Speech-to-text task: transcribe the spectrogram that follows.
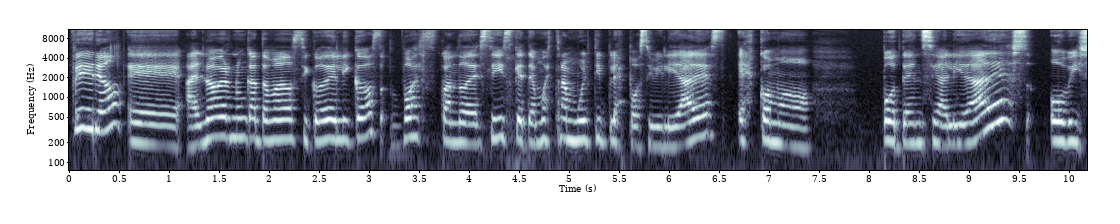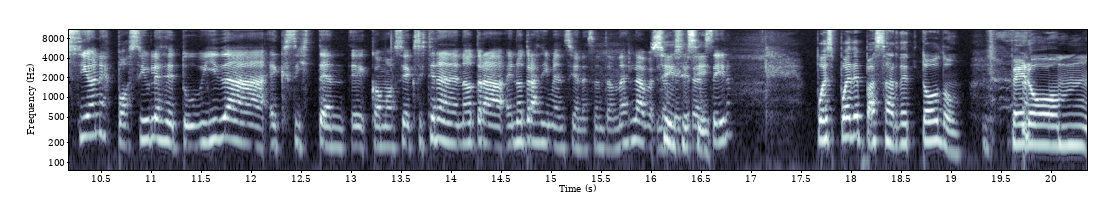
pero eh, al no haber nunca tomado psicodélicos, vos cuando decís que te muestran múltiples posibilidades, es como potencialidades o visiones posibles de tu vida existente, como si existieran en otra, en otras dimensiones, ¿entendés la, sí, que sí, decir? Pues puede pasar de todo, pero mm,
